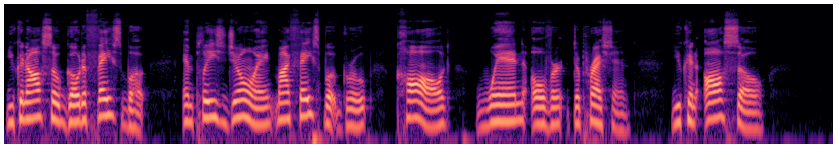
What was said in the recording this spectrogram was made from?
You can also go to Facebook and please join my Facebook group called Win Over Depression. You can also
